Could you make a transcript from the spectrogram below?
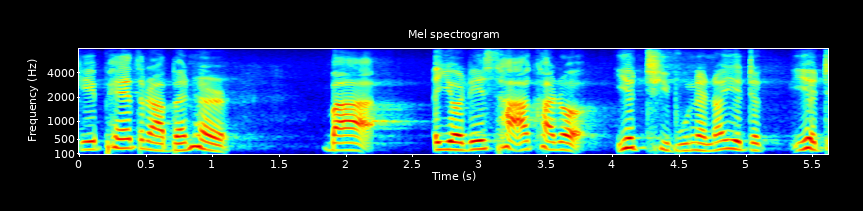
ke phe tra ban her ba yo di sa akha ro yit thi bu ne no yit yit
